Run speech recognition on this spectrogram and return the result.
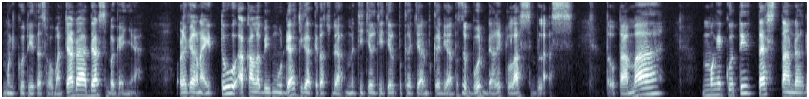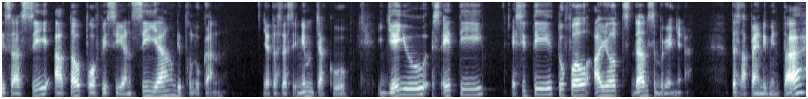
mengikuti tes wawancara, dan sebagainya. Oleh karena itu, akan lebih mudah jika kita sudah mencicil-cicil pekerjaan-pekerjaan tersebut dari kelas 11. Terutama mengikuti tes standarisasi atau profisiensi yang diperlukan. Ya, tes-tes ini mencakup IJU, SAT, ACT, TOEFL, IELTS, dan sebagainya. Tes apa yang diminta,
